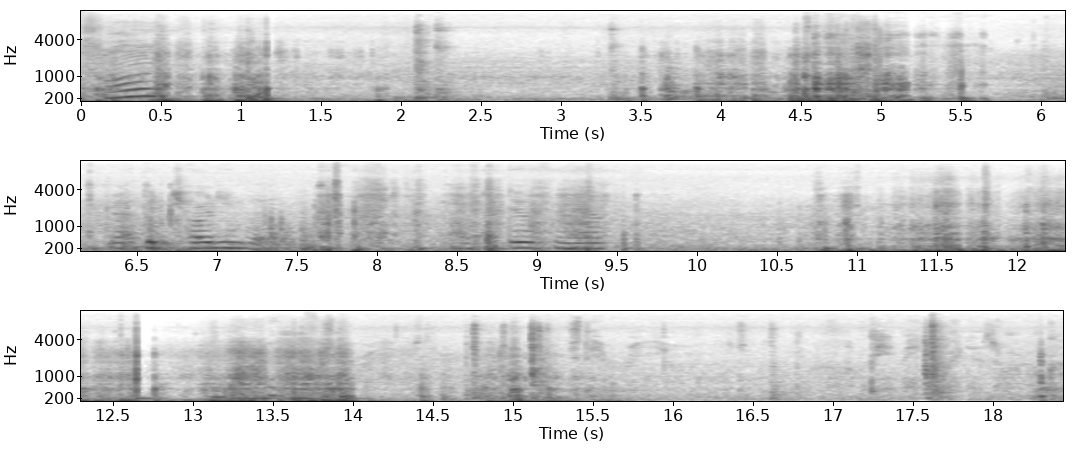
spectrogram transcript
Phone. Not good charging, but I have to do it for now. Stay right here. Okay, make um, it right this door. Okay.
